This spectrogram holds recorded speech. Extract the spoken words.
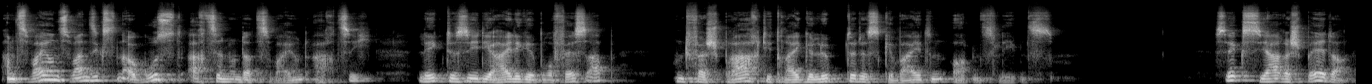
Am 22. August 1882 legte sie die heilige Profess ab und versprach die drei Gelübde des geweihten Ordenslebens. Sechs Jahre später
